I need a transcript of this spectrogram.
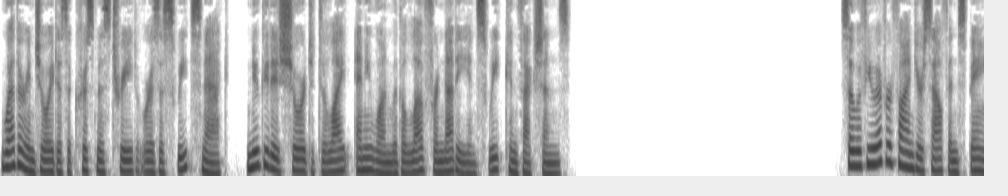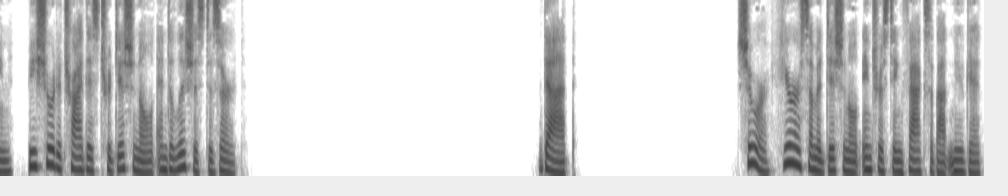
Whether enjoyed as a Christmas treat or as a sweet snack, nougat is sure to delight anyone with a love for nutty and sweet confections. So if you ever find yourself in Spain, be sure to try this traditional and delicious dessert. Dot. Sure, here are some additional interesting facts about nougat.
